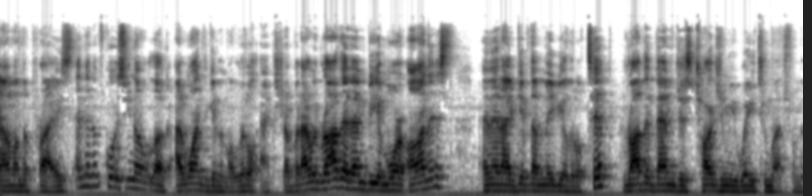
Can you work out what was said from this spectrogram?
down on the price. And then of course, you know, look, I wanted to give them a little extra, but I would rather them be more honest, and then I give them maybe a little tip rather than just charging me way too much from the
